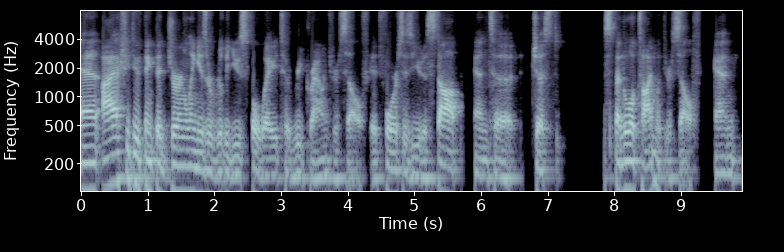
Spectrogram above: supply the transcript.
And I actually do think that journaling is a really useful way to reground yourself. It forces you to stop and to just spend a little time with yourself and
